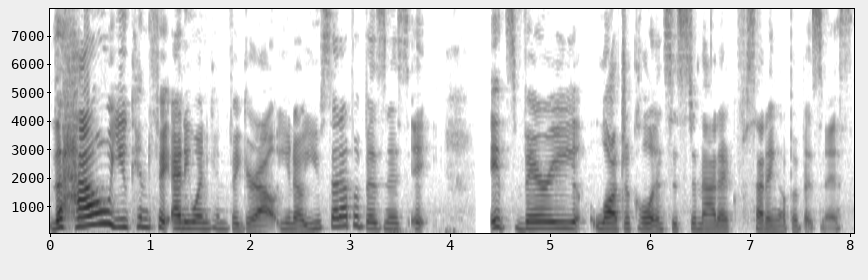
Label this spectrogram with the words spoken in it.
The how you can fi- anyone can figure out. You know, you set up a business, it it's very logical and systematic setting up a business.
